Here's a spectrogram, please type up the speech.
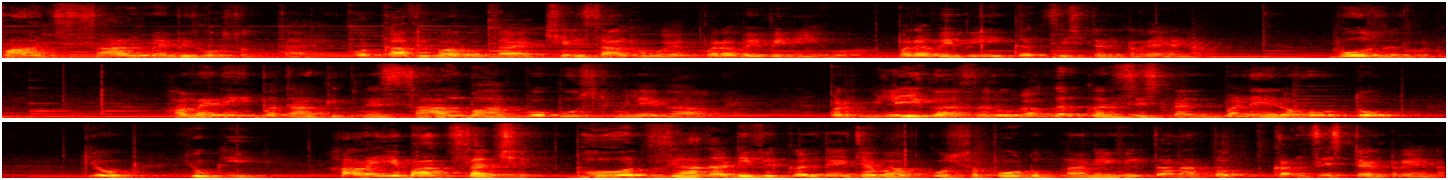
पाँच साल में भी हो सकता है, और काफ़ी बार होता है, छह साल हुए, पर अभी भी नहीं हुआ, पर अभी भी कंसिस्टेंट रहना, वो ज़रूरी है। हमें नहीं पता कितने साल बाद वो बूस्ट मिलेगा हमें, पर मिलेगा ज़रूर। अगर कंसिस्टेंट बने रहो तो। क्यों? क्योंकि हाँ ये बात सच है। बहुत ज़्यादा डिफ़िकल्ट है जब आपको सपोर्ट उतना नहीं मिलता ना, तब कंसिस्टेंट रहना।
